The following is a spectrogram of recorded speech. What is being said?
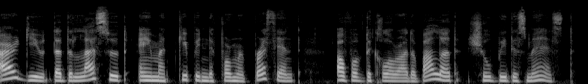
argued that the lawsuit aimed at keeping the former president off of the Colorado ballot should be dismissed.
